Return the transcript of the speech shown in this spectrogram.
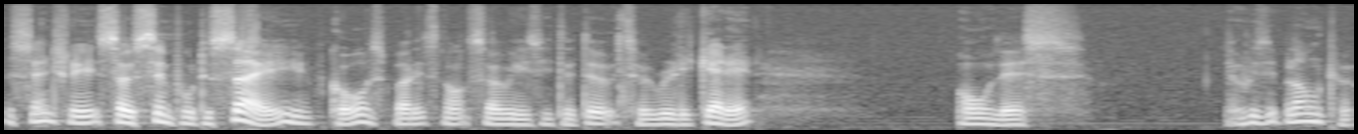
essentially it's so simple to say, of course, but it's not so easy to do to really get it. All this who does it belong to?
